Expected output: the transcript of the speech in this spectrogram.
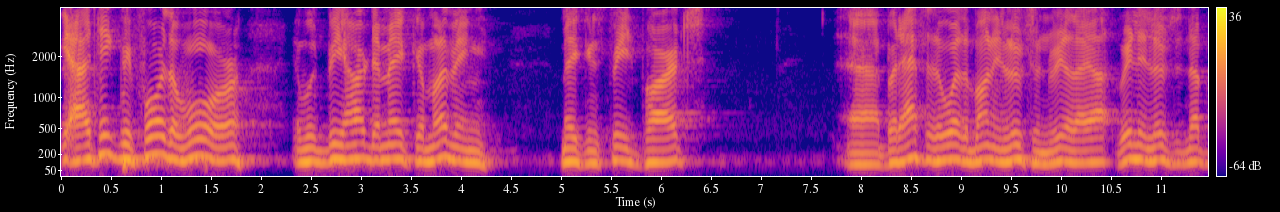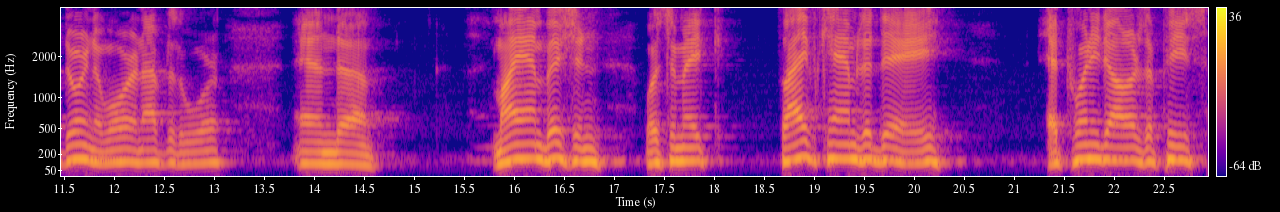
Yeah, I think before the war, it would be hard to make a living making speed parts. Uh, but after the war, the money loosened really, uh, really loosened up during the war and after the war. And uh, my ambition was to make five cams a day at $20 a piece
